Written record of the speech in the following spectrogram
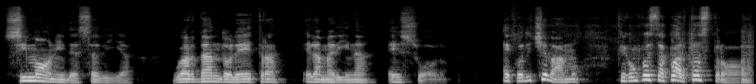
Simonide salia, guardando l'etra e la marina e il suolo. Ecco, dicevamo che con questa quarta strofa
